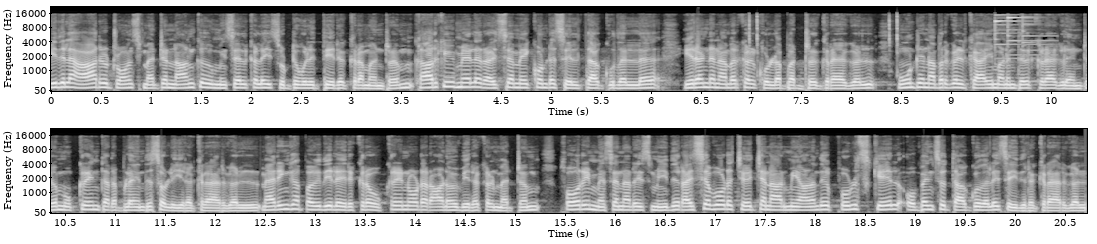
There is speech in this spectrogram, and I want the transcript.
இதில் ஆறு ட்ரோன்ஸ் மற்றும் நான்கு மிசைல்களை சுட்டு வீழ்த்தி இருக்கிறோம் என்றும் கார்கிவ் மேல ரஷ்யா மேற்கொண்ட செல் தாக்குதலில் இரண்டு நபர்கள் கொல்லப்பட்டிருக்கிறார்கள் மூன்று நபர்கள் காயமடைந்திருக்கிறார்கள் என்றும் உக்ரைன் தரப்புல இருந்து சொல்லியிருக்கிறார்கள். மெரிங்கா பகுதியில் இருக்கிற உக்ரைனோட ராணுவ வீரர்கள் மற்றும் போரின் மெசனரிஸ் மீது ரிசவோட சேச்சன் ஆர்மியானது ஃபுல் ஸ்கேல் ஒபென்சு தாக்குதலை செய்திருக்கிறார்கள்.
